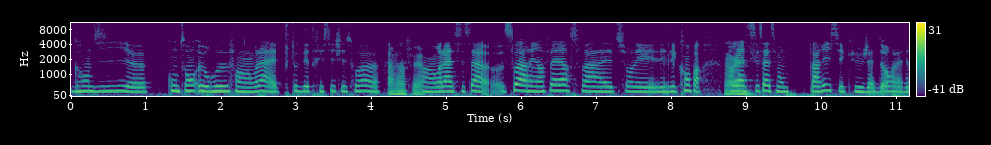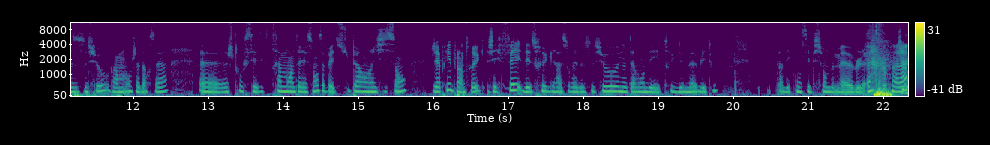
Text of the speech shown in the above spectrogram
grandi, content, heureux, enfin voilà, plutôt que d'être resté chez soi. à rien faire. Enfin voilà, c'est ça, soit à rien faire, soit à être sur les, les écrans. Enfin Ouais. voilà, c'est ça, c'est mon pari, c'est que j'adore les réseaux sociaux, vraiment, j'adore ça. Euh, je trouve que c'est extrêmement intéressant, ça peut être super enrichissant. J'ai appris plein de trucs, j'ai fait des trucs grâce aux réseaux sociaux, notamment des trucs de meubles et tout. Enfin, des conceptions de meubles, voilà.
